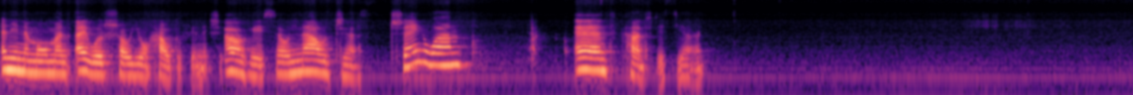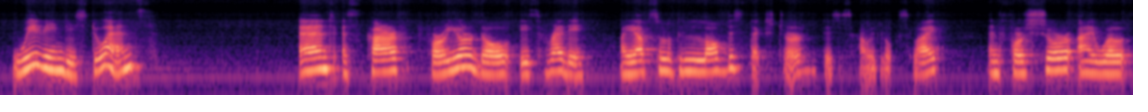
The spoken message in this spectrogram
and in a moment I will show you how to finish it. Okay so now just chain one and cut this yarn within these two ends and a scarf for your doll is ready. I absolutely love this texture. This is how it looks like. And for sure I will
